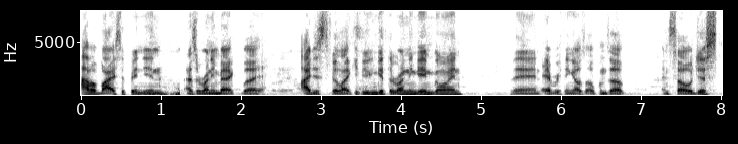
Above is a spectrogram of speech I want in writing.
I have a biased opinion as a running back, but I just feel like if you can get the running game going, then everything else opens up. And so just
